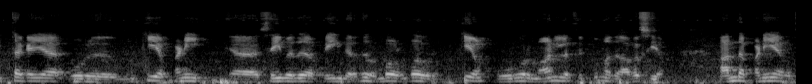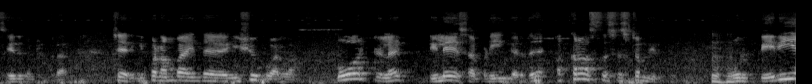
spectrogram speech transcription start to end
இத்தகைய ஒரு முக்கிய பணி செய்வது அப்படிங்கிறது ரொம்ப ரொம்ப ஒரு முக்கியம். ஒவ்வொரு மாநிலத்துக்கும் அது அவசியம். அந்த பணியை அவர் செய்து கொண்டிருக்கிறார். சரி இப்போ நம்ம இந்த இஷ்யூக்கு வரலாம். கோர்ட்டில் டிலேஸ் அப்படிங்கிறது அக்ராஸ் த சிஸ்டம் இருக்கு. ஒரு பெரிய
